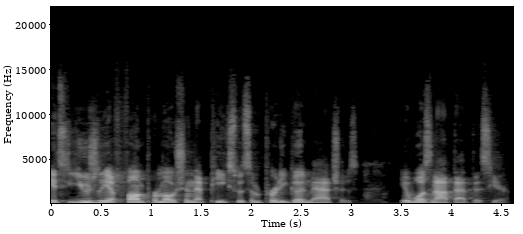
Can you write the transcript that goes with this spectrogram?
it's usually a fun promotion that peaks with some pretty good matches. It was not that this year.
